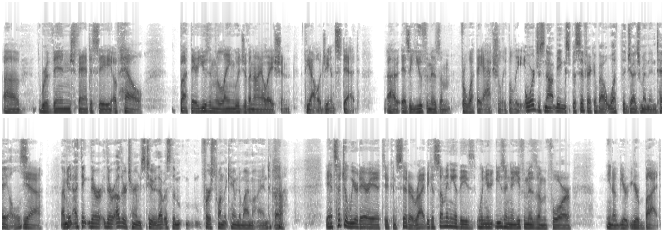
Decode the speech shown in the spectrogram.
uh, revenge fantasy of hell, but they're using the language of annihilation theology instead uh, as a euphemism for what they actually believe. Or just not being specific about what the judgment entails. yeah. I mean, I think there there are other terms too. That was the first one that came to my mind. But Yeah, it's such a weird area to consider, right? Because so many of these, when you're using a euphemism for, you know, your, your butt,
